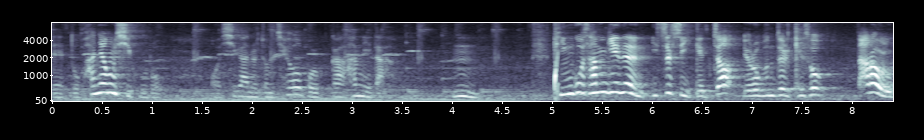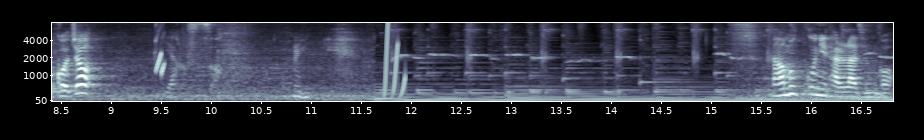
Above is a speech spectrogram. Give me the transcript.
네, 또 환영식으로 어, 시간을 좀 채워볼까 합니다. 음. 빙고 3기는 있을 수 있겠죠? 여러분들 계속 따라올 거죠? 약속. 나무꾼이 달라진 거.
